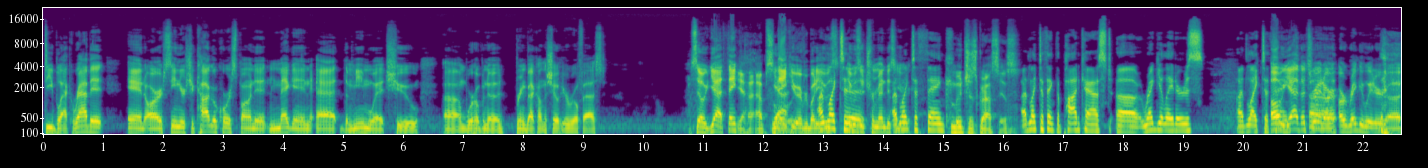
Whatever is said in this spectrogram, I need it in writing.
D Black Rabbit, and our senior Chicago correspondent Megan at the Meme Witch, who um, we're hoping to bring back on the show here real fast. So yeah, thank you. Yeah, absolutely. thank you everybody. It I'd was, like to. It was a tremendous. I'd year. like to thank. Muchas gracias. I'd like to thank the podcast uh, regulators. I'd like to. Thank, Oh yeah, that's right. uh, Our our regulator, uh,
